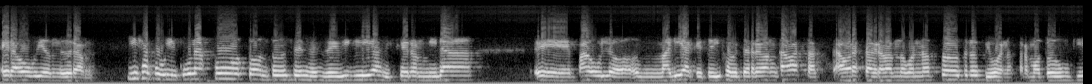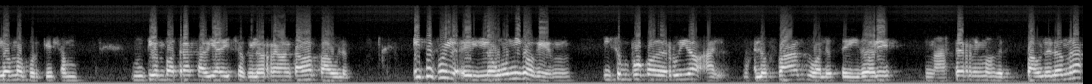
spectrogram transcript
era Obvio de Drum. Y ella publicó una foto, entonces desde Big Ligas dijeron, mira, eh, Paulo, María que te dijo que te rebancaba, está- ahora está grabando con nosotros y bueno, se armó todo un quilombo porque ella un, tiempo atrás había dicho que lo rebancaba Paulo. Ese fue lo, eh, lo único que hizo un poco de ruido al- a, los fans o a los seguidores acérrimos de Pablo Londra,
